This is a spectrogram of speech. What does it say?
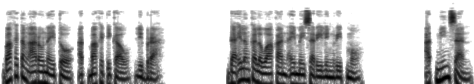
Bakit ang araw na ito at bakit ikaw, Libra? Dahil ang kalawakan ay may sariling ritmo. At minsan,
